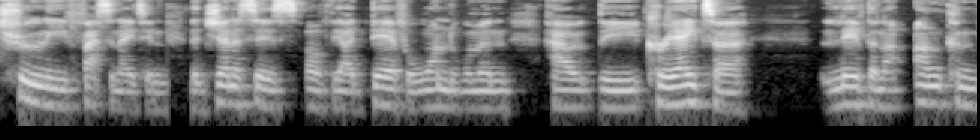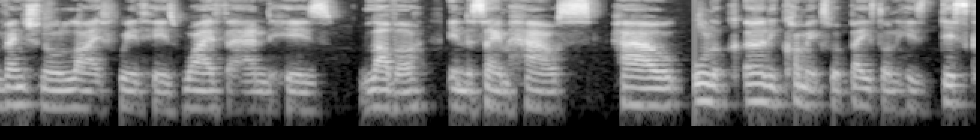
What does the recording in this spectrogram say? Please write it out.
truly fascinating. The genesis of the idea for Wonder Woman, how the creator lived an unconventional life with his wife and his lover in the same house, how all the early comics were based on his DISC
